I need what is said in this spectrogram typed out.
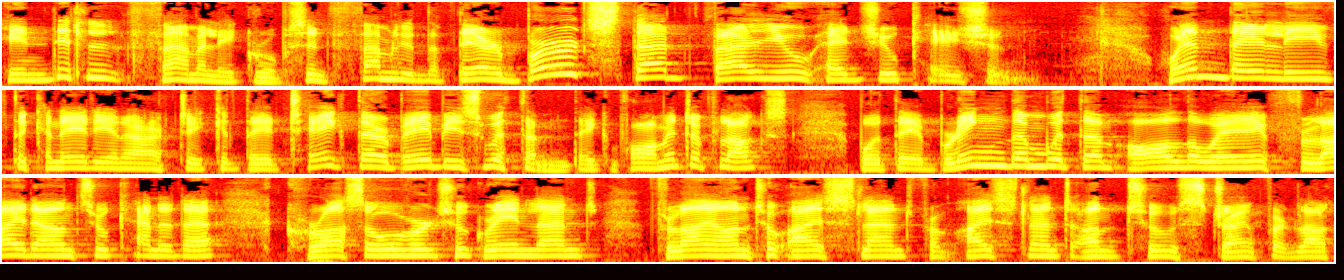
in little family groups. In family, they're birds that value education. When they leave the Canadian Arctic, they take their babies with them. They form into flocks, but they bring them with them all the way, fly down through Canada, cross over to Greenland, fly on to Iceland, from Iceland onto Strangford Lough.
